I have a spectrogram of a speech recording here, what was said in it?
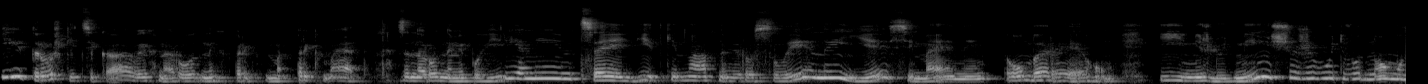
І трошки цікавих народних прикм- прикмет. За народними повір'ями, цей від кімнатної рослини є сімейним оберегом. І між людьми, що живуть в одному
